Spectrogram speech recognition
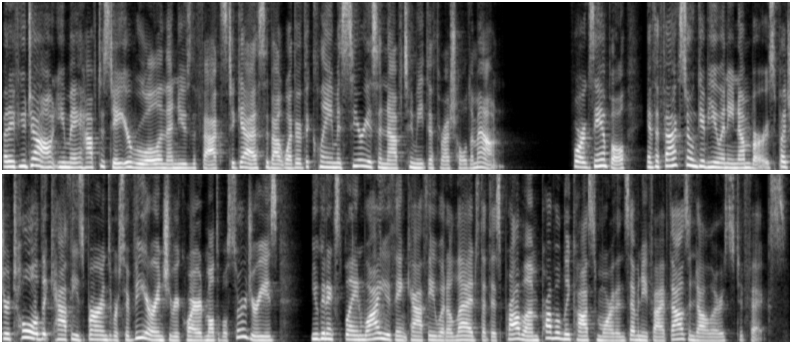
But if you don't, you may have to state your rule and then use the facts to guess about whether the claim is serious enough to meet the threshold amount. For example, if the facts don't give you any numbers, but you're told that Kathy's burns were severe and she required multiple surgeries, you can explain why you think Kathy would allege that this problem probably cost more than $75,000 to fix.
